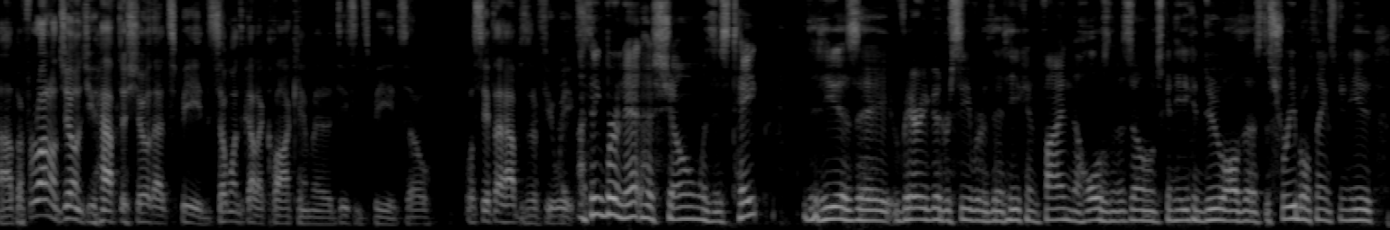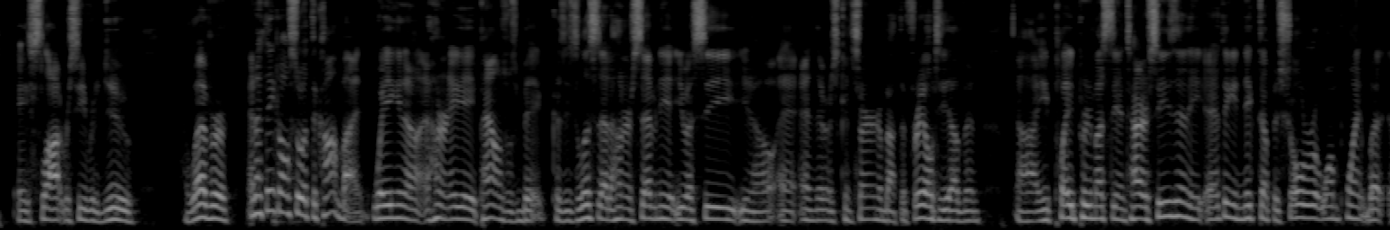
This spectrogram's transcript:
uh, but for Ronald Jones, you have to show that speed. Someone's got to clock him at a decent speed. So, we'll see if that happens in a few weeks. I think Burnett has shown with his tape that he is a very good receiver, that he can find the holes in the zones, can he can do all this, the cerebral things you need a slot receiver to do. However, and I think also at the combine, weighing in at 188 pounds was big because he's listed at 170 at USC, you know, and, and there was concern about the frailty of him. Uh, he played pretty much the entire season. He, I think he nicked up his shoulder at one point, but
